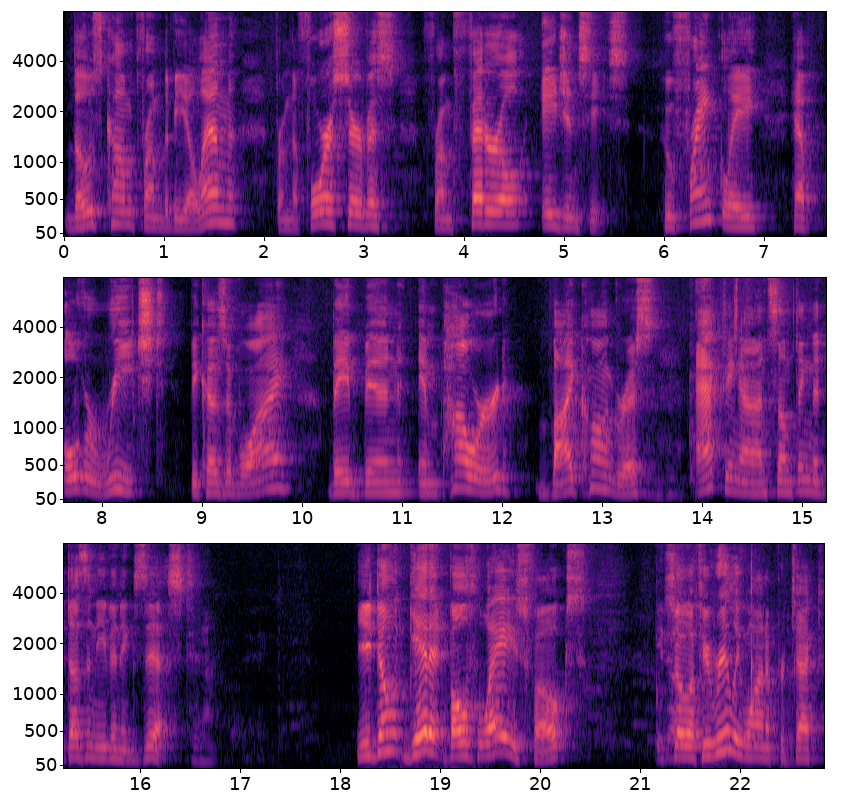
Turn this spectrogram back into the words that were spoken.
Those come from the BLM, from the Forest Service, from federal agencies who, frankly, have overreached because of why? They've been empowered by Congress acting on something that doesn't even exist. Yeah. You don't get it both ways, folks. You know, So if you really want to protect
